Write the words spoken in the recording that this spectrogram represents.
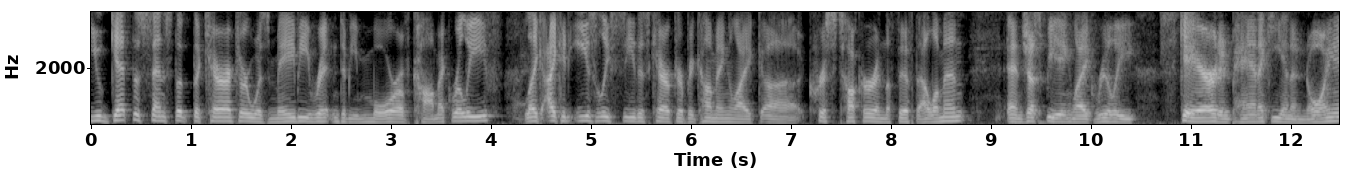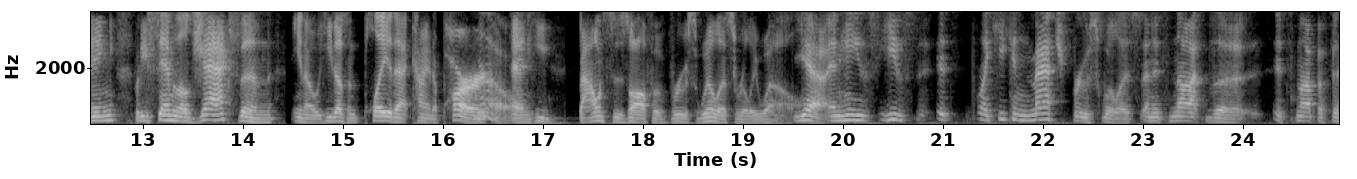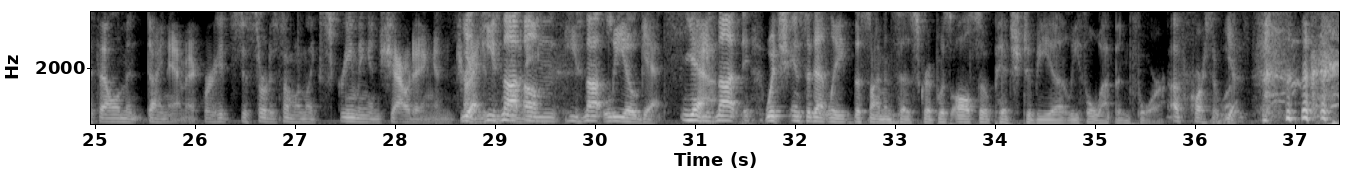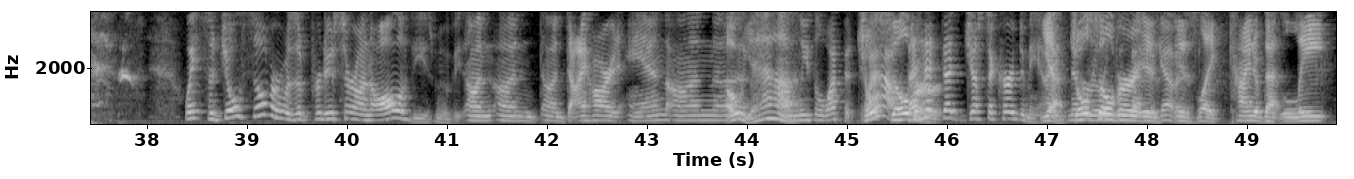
you get the sense that the character was maybe written to be more of comic relief. Like I could easily see this character becoming like uh, Chris Tucker in The Fifth Element and just being like really scared and panicky and annoying. But he's Samuel L. Jackson, you know, he doesn't play that kind of part No. and he bounces off of Bruce Willis really well. Yeah, and he's he's it's like he can match Bruce Willis, and it's not the it's not the Fifth Element dynamic where it's just sort of someone like screaming and shouting and Yeah, he's not funny. um he's not Leo Getz. Yeah. He's not which incidentally the Simon Says script was also pitched to be a lethal weapon for. Of course it was. Yes. Wait, so Joel Silver was a producer on all of these movies, on on on Die Hard and on uh, Oh, yeah. on Lethal Weapon. Joel Wow, Silver- that, had- that just occurred to me. Yeah, Joel really Silver is together. is like kind of that late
